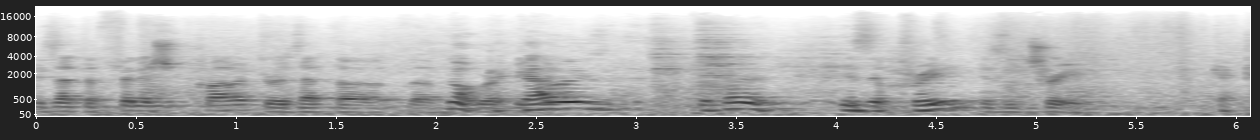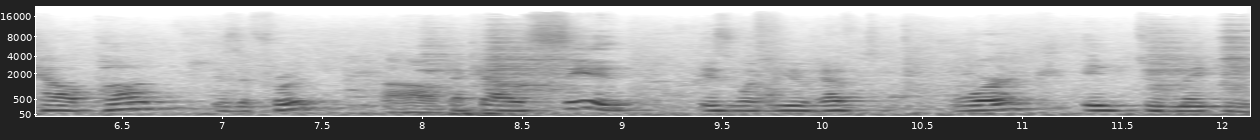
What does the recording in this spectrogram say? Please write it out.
is that the finished product or is that the the? No, cacao is, cacao is a tree, is a tree. cacao pod is a fruit, Uh-huh. cacao seed is what you have to work into making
